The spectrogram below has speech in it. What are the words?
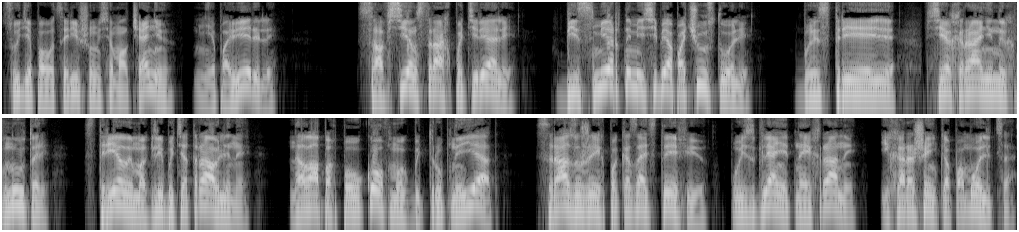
судя по воцарившемуся молчанию, мне поверили. «Совсем страх потеряли!» Бессмертными себя почувствовали. Быстрее! Всех раненых внутрь! Стрелы могли быть отравлены. На лапах пауков мог быть трупный яд. Сразу же их показать Стефию. Пусть взглянет на их раны и хорошенько помолится.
